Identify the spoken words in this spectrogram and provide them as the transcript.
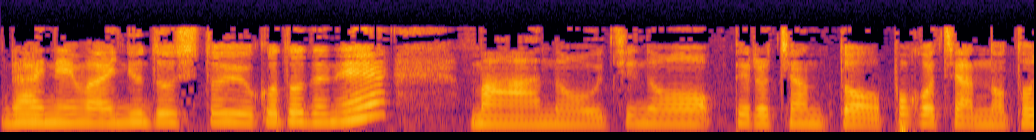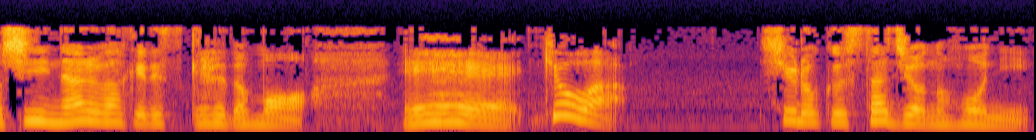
来年は犬年ということでね。まあ、あの、うちのペロちゃんとポコちゃんの年になるわけですけれども、ええ今日は収録スタジオの方に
